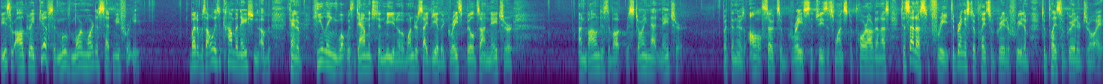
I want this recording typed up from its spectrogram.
These were all great gifts. It moved more and more to set me free. But it was always a combination of kind of healing what was damaged in me, you know, the wondrous idea that grace builds on nature. Unbound is about restoring that nature but then there's all sorts of grace that Jesus wants to pour out on us to set us free, to bring us to a place of greater freedom, to a place of greater joy.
